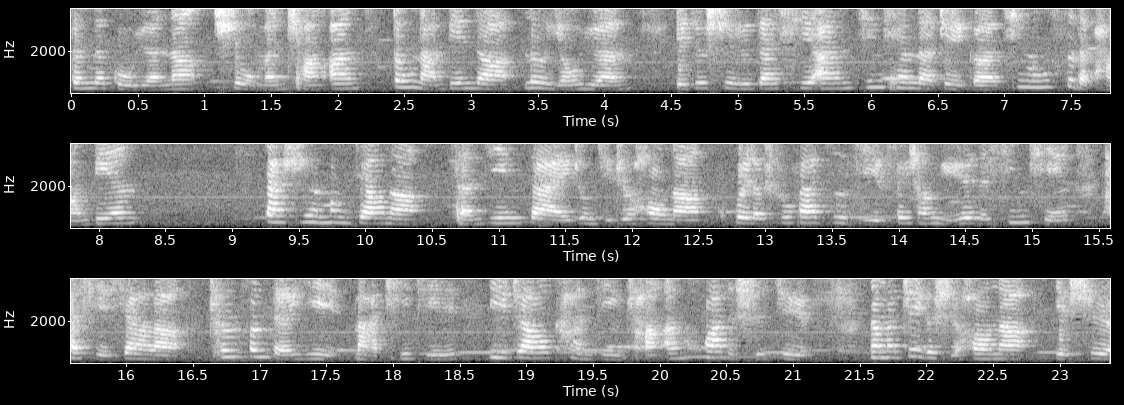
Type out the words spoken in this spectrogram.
登的古原呢，是我们长安东南边的乐游原，也就是在西安今天的这个青龙寺的旁边。大诗人孟郊呢，曾经在中举之后呢，为了抒发自己非常愉悦的心情，他写下了“春风得意马蹄疾，一朝看尽长安花”的诗句。那么这个时候呢，也是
